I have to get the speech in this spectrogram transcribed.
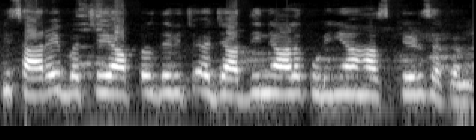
ਕਿ ਸਾਰੇ ਬੱਚੇ ਆਪਸ ਦੇ ਵਿੱਚ ਆਜ਼ਾਦੀ ਨਾਲ ਕੁੜੀਆਂ ਹੱਸ ਖੇਡ ਸਕਣ।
